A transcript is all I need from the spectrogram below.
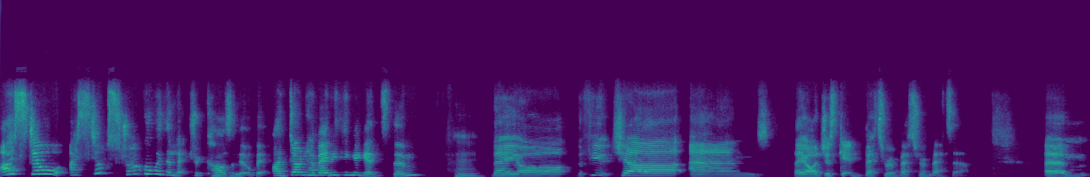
I still, I still struggle with electric cars a little bit. I don't have anything against them. Hmm. They are the future, and they are just getting better and better and better. Um,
